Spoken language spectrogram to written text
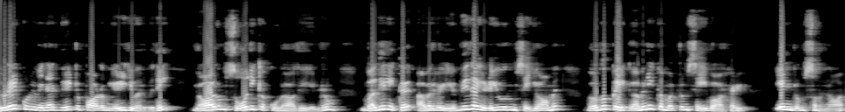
துறைக்குழுவினர் வீட்டு பாடம் எழுதி வருவதை யாரும் சோதிக்க கூடாது என்றும் பதிலுக்கு அவர்கள் எவ்வித இடையூறும் செய்யாமல் வகுப்பை கவனிக்க மட்டும் செய்வார்கள் என்றும் சொன்னார்.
